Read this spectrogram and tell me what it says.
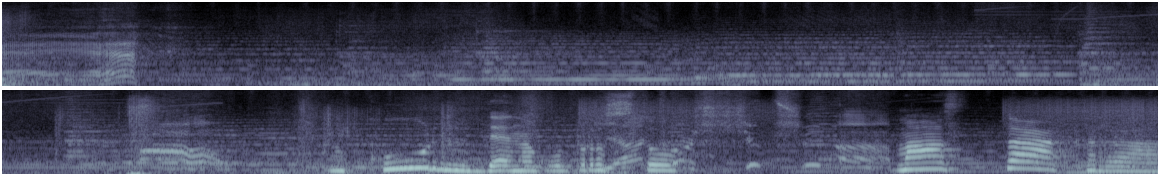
Eee, no kurde, no po prostu... jakoś się trzymam. Masakra.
